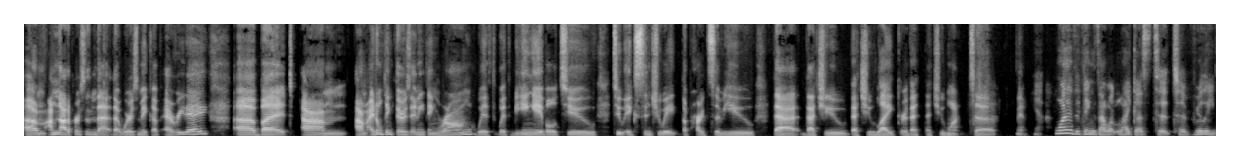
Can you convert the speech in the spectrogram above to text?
Um, I'm not a person that that wears makeup every day, uh, but um, um, I don't think there's anything wrong with with being able to to accentuate the parts of you that that you that you like or that that you want to yeah. Yeah. One of the things I would like us to to really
